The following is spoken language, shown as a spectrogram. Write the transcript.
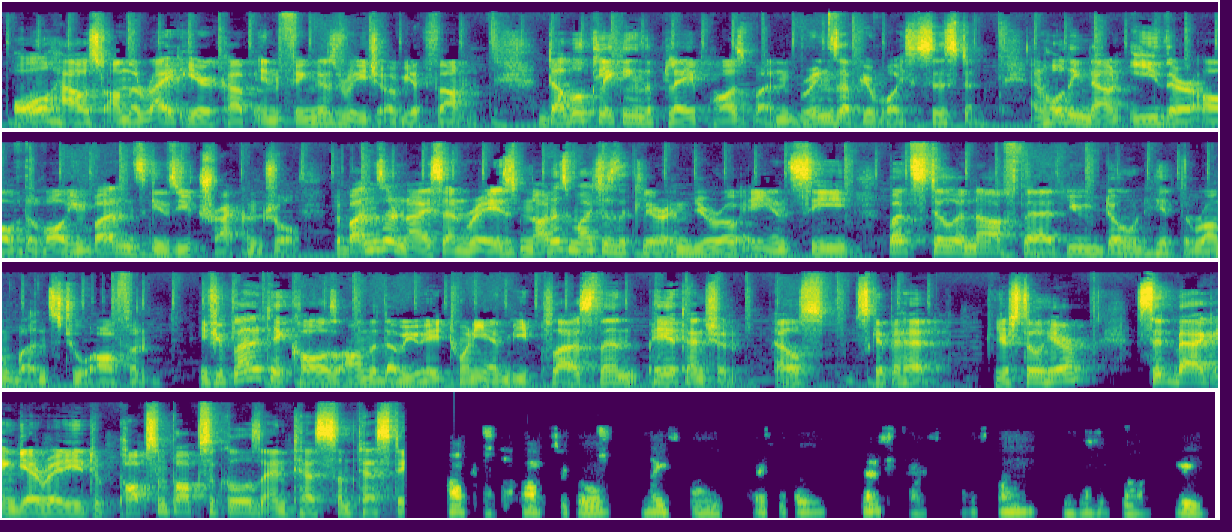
all housed on the right ear cup in finger's reach of your thumb. Double-clicking the play pause button brings up your voice assistant, and holding down either of the volume buttons gives you track control. The buttons are nice and raised, not as much as the Cleer Enduro ANC, but still enough that you don't hit the wrong buttons too often. If you plan to take calls on the W820NB Plus, then pay attention, else skip ahead. You're still here? Sit back and get ready to pop some popsicles and test some testing. Popsicle, nice one, bicycle, test, test, test one, two, three.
